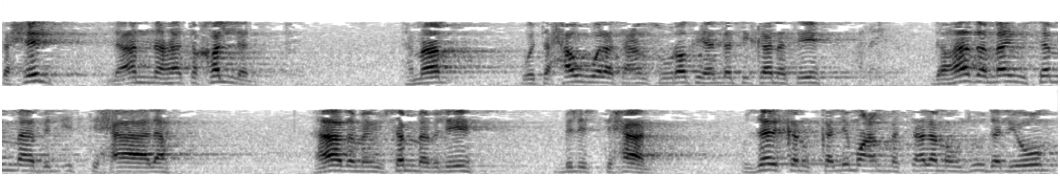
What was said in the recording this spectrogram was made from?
تحل لأنها تخلت تمام؟ وتحولت عن صورتها التي كانت إيه؟ ده هذا ما يسمى بالاستحالة هذا ما يسمى بالإيه؟ بالاستحالة وذلك كانوا عن مسألة موجودة اليوم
